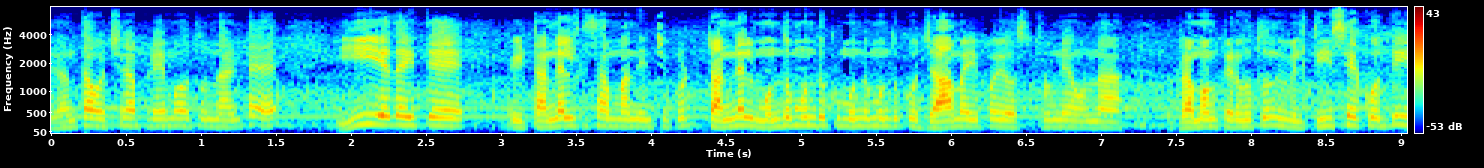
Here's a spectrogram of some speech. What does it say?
ఇదంతా వచ్చినప్పుడు ఏమవుతుందంటే ఈ ఏదైతే ఈ టన్నెల్కి సంబంధించి కూడా టన్నెల్ ముందు ముందుకు ముందు ముందుకు జామ్ అయిపోయి వస్తూనే ఉన్న క్రమం పెరుగుతుంది. వీళ్ళు తీసే కొద్దీ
